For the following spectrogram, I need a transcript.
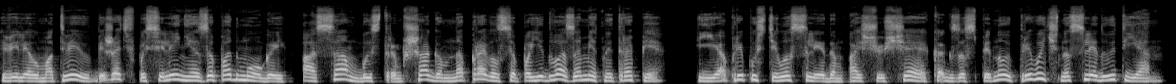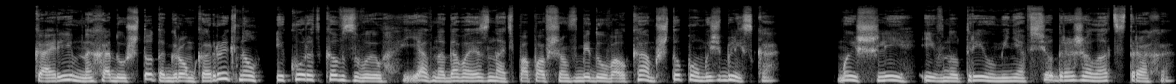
велел Матвею бежать в поселение за подмогой, а сам быстрым шагом направился по едва заметной тропе. Я припустила следом, ощущая, как за спиной привычно следует Ян. Карим на ходу что-то громко рыкнул и коротко взвыл, явно давая знать попавшим в беду волкам, что помощь близко. Мы шли, и внутри у меня все дрожало от страха.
